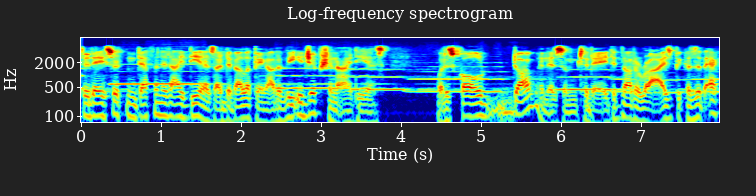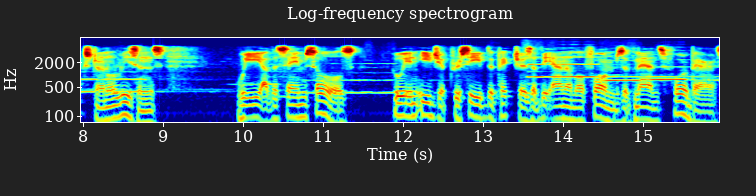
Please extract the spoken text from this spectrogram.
Today, certain definite ideas are developing out of the Egyptian ideas. What is called Darwinism today did not arise because of external reasons. We are the same souls who in Egypt received the pictures of the animal forms of man's forebears.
